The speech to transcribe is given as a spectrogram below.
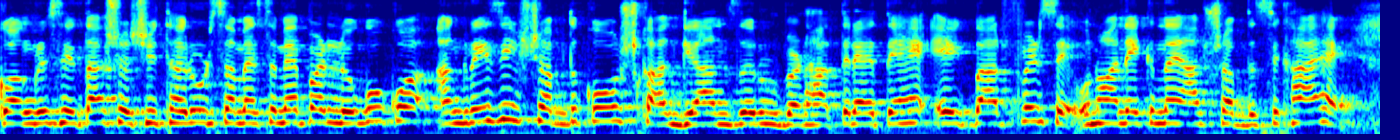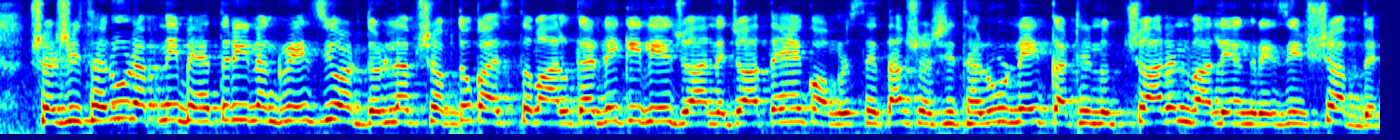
कांग्रेस नेता शशि थरूर समय समय पर लोगों को अंग्रेज़ी शब्दकोश का ज्ञान ज़रूर बढ़ाते रहते हैं। एक बार फिर से उन्होंने एक नया शब्द सिखाया है। शशि थरूर अपनी बेहतरीन अंग्रेज़ी और दुर्लभ शब्दों का इस्तेमाल करने के लिए जाने जाते हैं। कांग्रेस नेता शशि थरूर ने कठिन उच्चारण वाले अंग्रेज़ी शब्द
